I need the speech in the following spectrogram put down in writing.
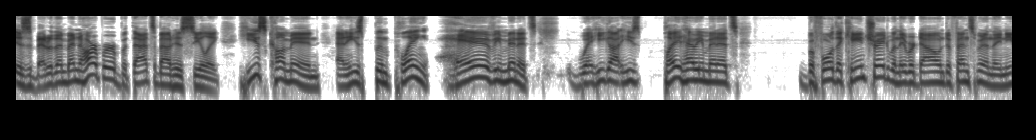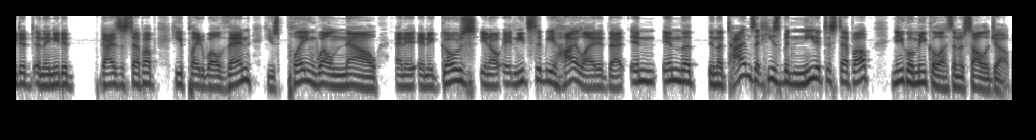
is better than Ben Harpur, but that's about his ceiling. He's come in and he's been playing heavy minutes. When he got he's played heavy minutes before the Kane trade when they were down defensemen and they needed and they needed guys to step up. He played well then. He's playing well now, and it and it goes. You know, it needs to be highlighted that in in the in the times that he's been needed to step up, Niko Mikkola has done a solid job.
